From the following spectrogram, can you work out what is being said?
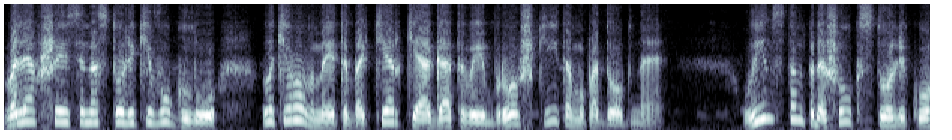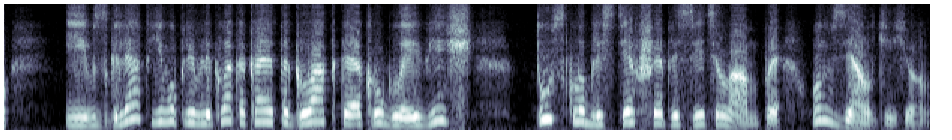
валявшаяся на столике в углу, лакированные табакерки, агатовые брошки и тому подобное. Уинстон подошел к столику, и взгляд его привлекла какая-то гладкая округлая вещь, тускло блестевшая при свете лампы. Он взял ее.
